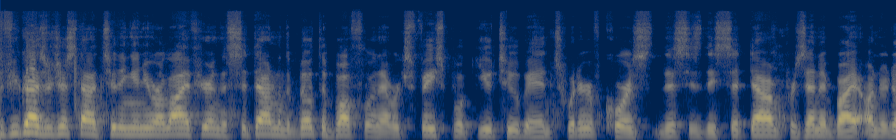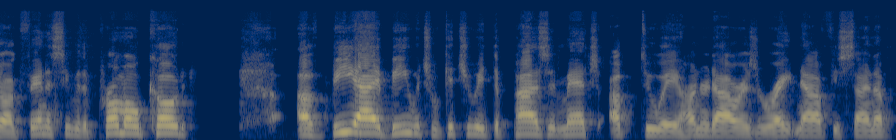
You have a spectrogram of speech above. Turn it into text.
if you guys are just now tuning in, you are live here in the Sit Down on the Built to Buffalo Network's Facebook, YouTube, and Twitter. Of course, this is the Sit Down presented by Underdog Fantasy with a promo code of BIB, which will get you a deposit match up to a hundred dollars right now if you sign up,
